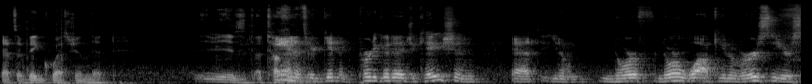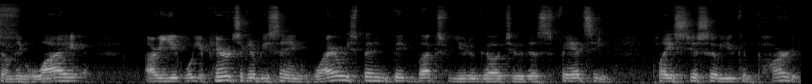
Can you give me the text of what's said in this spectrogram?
That's a big question that is a tough And if you're getting a pretty good education at you know North Norwalk University or something, why are you? Well, your parents are going to be saying, "Why are we spending big bucks for you to go to this fancy place just so you can party?"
